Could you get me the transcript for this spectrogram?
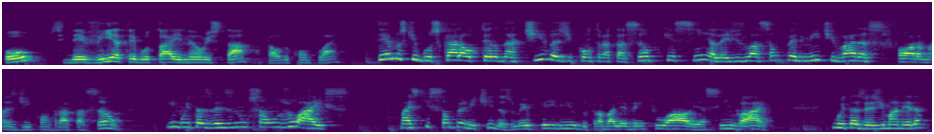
ou se devia tributar e não está, a tal do compliance. Temos que buscar alternativas de contratação, porque sim, a legislação permite várias formas de contratação e muitas vezes não são usuais, mas que são permitidas, o meio período, o trabalho eventual e assim vai. Muitas vezes de maneira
